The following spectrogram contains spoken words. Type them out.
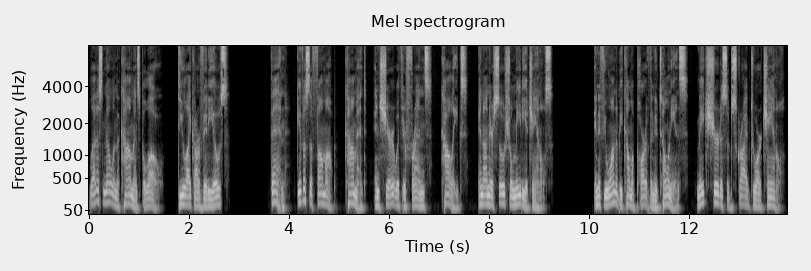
Let us know in the comments below. Do you like our videos? Then, give us a thumb up, comment, and share it with your friends, colleagues, and on your social media channels. And if you want to become a part of the Newtonians, make sure to subscribe to our channel.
